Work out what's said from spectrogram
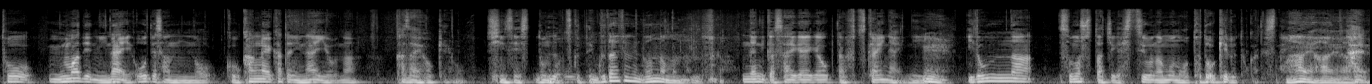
と今までにない大手さんのこう考え方にないような家財保険を申請しどんどん作っていく具体的にどんなものなんですか？何か災害が起きた2日以内に、いろんなその人たちが必要なものを届けるとかですね。はいはいはい。はい、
